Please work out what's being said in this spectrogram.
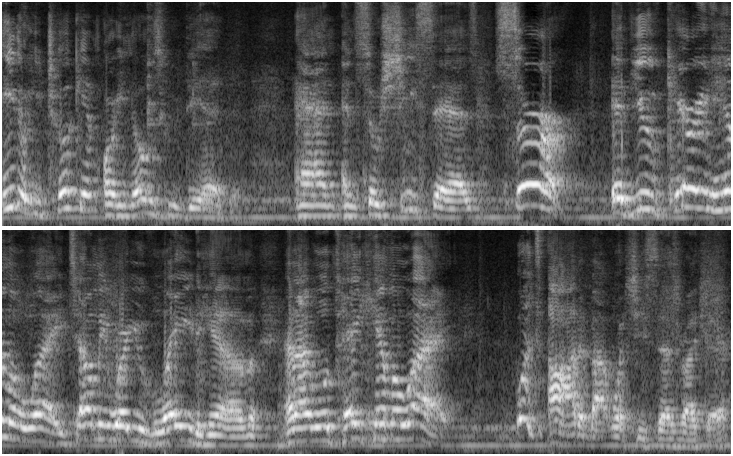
either he took him or he knows who did. And and so she says, "Sir, if you've carried him away, tell me where you've laid him, and I will take him away." What's odd about what she says right there?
